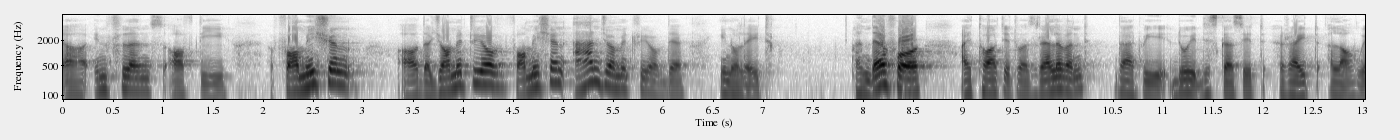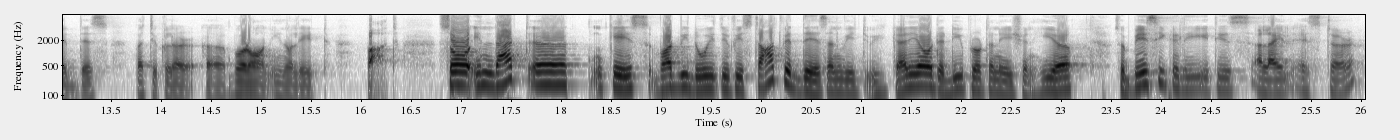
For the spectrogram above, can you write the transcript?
uh, influence of the formation of the geometry of formation and geometry of the enolate and therefore I thought it was relevant that we do discuss it right along with this particular uh, boron enolate part. So, in that uh, case what we do is if we start with this and we, we carry out a deprotonation here. So, basically it is allyl ester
